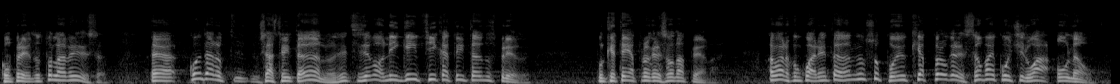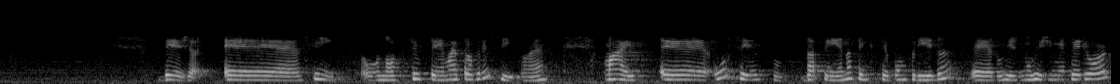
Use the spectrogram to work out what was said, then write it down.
Compreendo. Doutor Larissa, é, quando era já 30 anos, a gente dizia, não, ninguém fica 30 anos preso, porque tem a progressão da pena. Agora, com 40 anos, eu suponho que a progressão vai continuar ou não? Veja, é, sim, o nosso sistema é progressivo, né? Mas é, um sexto da pena tem que ser cumprida é, no regime anterior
